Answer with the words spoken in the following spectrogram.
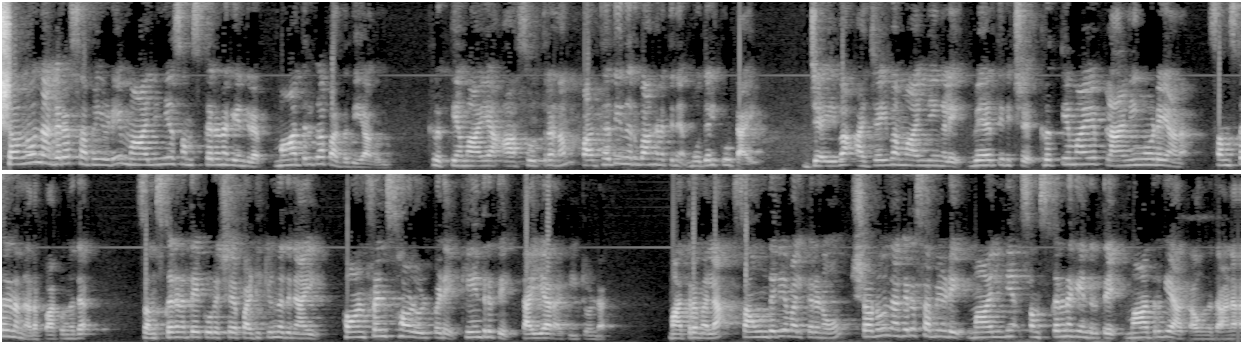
ഷൊർണൂർ നഗരസഭയുടെ മാലിന്യ സംസ്കരണ കേന്ദ്രം മാതൃകാ പദ്ധതിയാകുന്നു. കൃത്യമായ ആസൂത്രണം പദ്ധതി നിർവഹണത്തിന് മുതൽക്കൂട്ടായി. ജൈവ അജൈവ മാലിന്യങ്ങളെ വേർതിരിച്ച് കൃത്യമായ പ്ലാനിങ്ങോടെയാണ് സംസ്കരണം നടപ്പാക്കുന്നത്. സംസ്കരണത്തെക്കുറിച്ച് പഠിക്കുന്നതിനായി കോൺഫറൻസ് ഹാൾ ഉൾപ്പെടെ കേന്ദ്രത്തിൽ തയ്യാറാക്കിയിട്ടുണ്ട്. മാത്രമല്ല സൗന്ദര്യവൽക്കരണവും ഷൊർണൂർ നഗരസഭയുടെ മാലിന്യ സംസ്കരണ കേന്ദ്രത്തെ മാതൃകയാക്കാവുന്നതാണ്.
